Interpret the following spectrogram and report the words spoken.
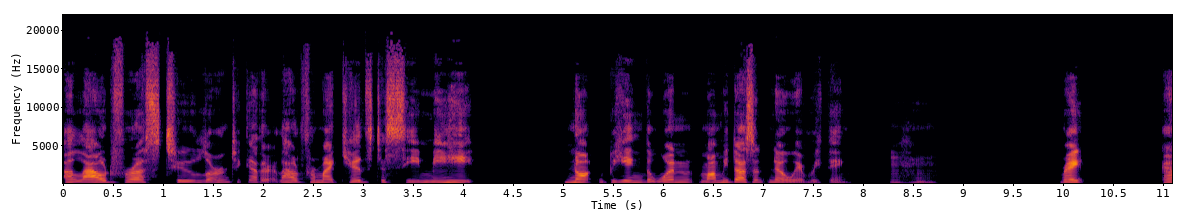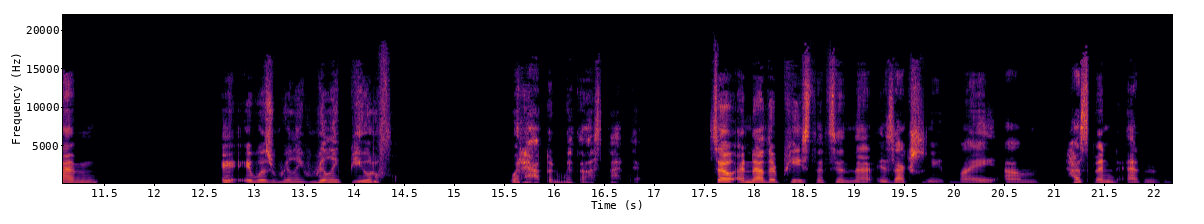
allowed for us to learn together, allowed for my kids to see me not being the one, mommy doesn't know everything. Mm-hmm. Right. And it, it was really, really beautiful what happened with us that day. So another piece that's in that is actually my um, husband and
